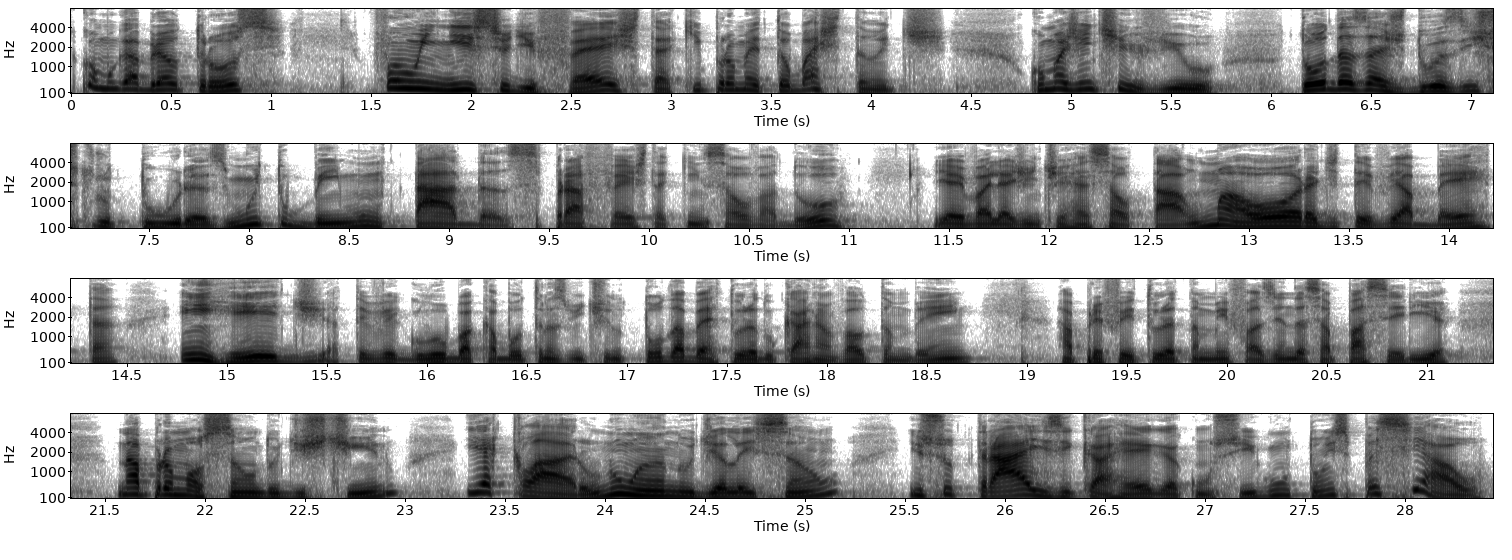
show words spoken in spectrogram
E como o Gabriel trouxe, foi um início de festa que prometeu bastante. Como a gente viu, todas as duas estruturas muito bem montadas para a festa aqui em Salvador, e aí vale a gente ressaltar uma hora de TV aberta em rede, a TV Globo acabou transmitindo toda a abertura do carnaval também. A prefeitura também fazendo essa parceria na promoção do destino. E é claro, no ano de eleição, isso traz e carrega consigo um tom especial,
